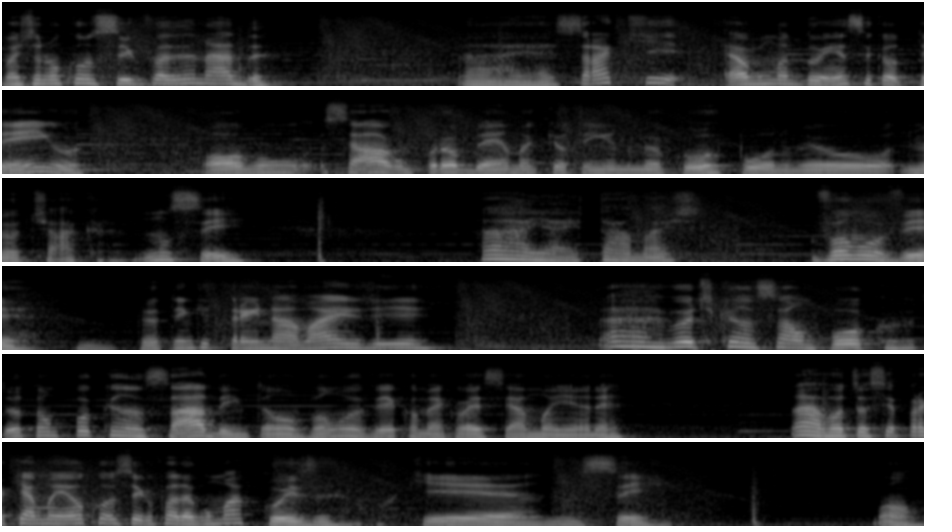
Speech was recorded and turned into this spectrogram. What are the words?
Mas eu não consigo fazer nada. Ai, será que é alguma doença que eu tenho? Ou algum, sei lá, algum problema que eu tenho no meu corpo ou no meu, no meu chakra? Não sei. Ai, ai, tá, mas vamos ver. Eu tenho que treinar mais e... Ah, vou descansar um pouco. Eu tô um pouco cansado, então vamos ver como é que vai ser amanhã, né? Ah, vou torcer pra que amanhã eu consiga fazer alguma coisa. Porque, não sei. Bom,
